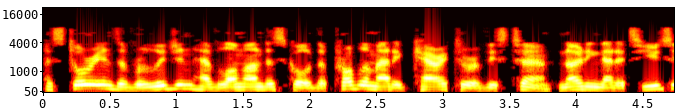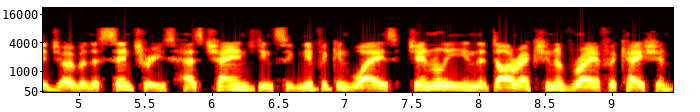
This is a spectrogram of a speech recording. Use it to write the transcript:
Historians of religion have long underscored the problematic character of this term, noting that its usage over the centuries has changed in significant ways, generally in the direction of reification.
